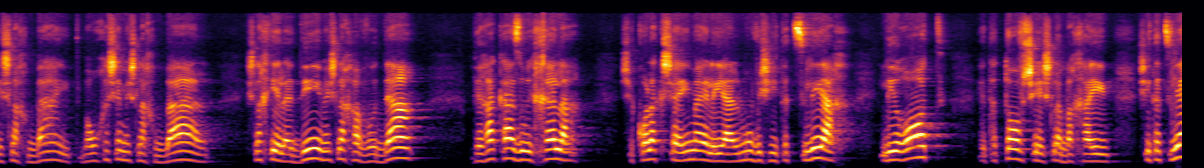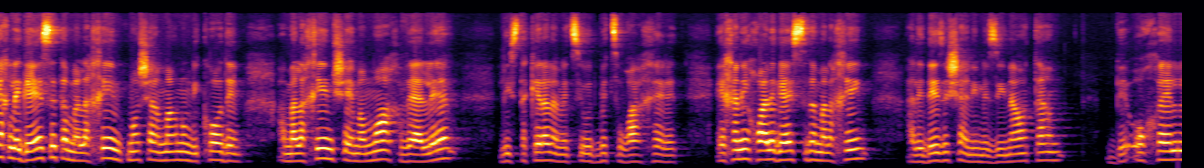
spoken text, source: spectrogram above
יש לך בית, ברוך השם יש לך בעל, יש לך ילדים, יש לך עבודה, ורק אז הוא איחל לה שכל הקשיים האלה ייעלמו ושהיא תצליח לראות את הטוב שיש לה בחיים, שהיא תצליח לגייס את המלאכים, כמו שאמרנו מקודם, המלאכים שהם המוח והלב, להסתכל על המציאות בצורה אחרת. איך אני יכולה לגייס את המלאכים? על ידי זה שאני מזינה אותם באוכל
